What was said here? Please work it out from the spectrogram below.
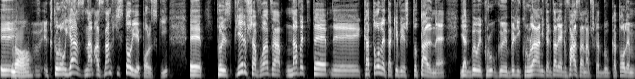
yy, No. którą ja znam, a znam historię Polski. Yy, to jest pierwsza władza, nawet te yy, katole takie, wiesz, totalne, jak były, byli królami i tak dalej, jak Waza na przykład był katolem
